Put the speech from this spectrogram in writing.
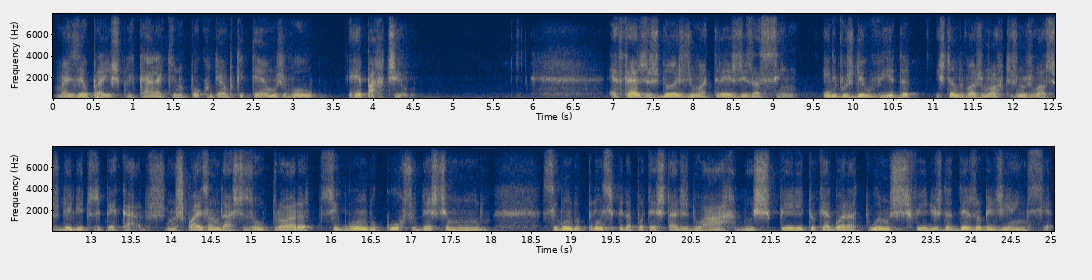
Mas eu, para explicar aqui no pouco tempo que temos, vou reparti-lo. Efésios 2, de 1 a 3 diz assim: Ele vos deu vida estando vós mortos nos vossos delitos e pecados, nos quais andastes outrora, segundo o curso deste mundo, segundo o príncipe da potestade do ar, do espírito que agora atua nos filhos da desobediência,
